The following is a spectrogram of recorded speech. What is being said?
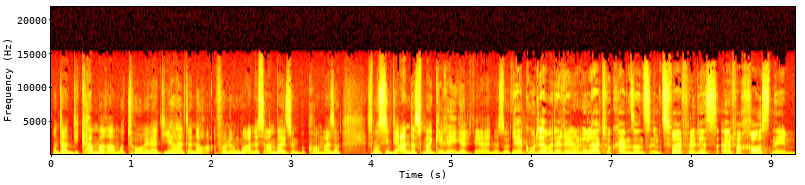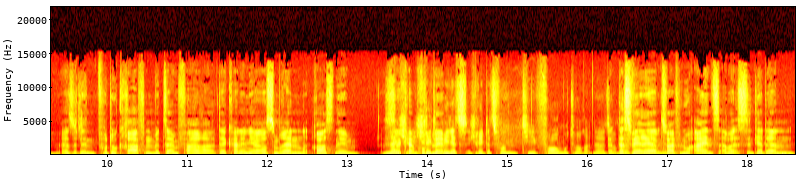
und dann die Kameramotorräder, die halt dann noch von irgendwo anders Anweisungen bekommen. Also es muss irgendwie anders mal geregelt werden. Also, ja gut, aber der Regulator ja. kann sonst im Zweifel das einfach rausnehmen. Also den Fotografen mit seinem Fahrer, der kann ihn ja aus dem Rennen rausnehmen. Das Nein, ist ja kein ich, ich Problem. Rede, jetzt, ich rede jetzt von TV-Motorrad. Ne? Also das wäre ja im Zweifel nur eins, aber es sind ja dann mhm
